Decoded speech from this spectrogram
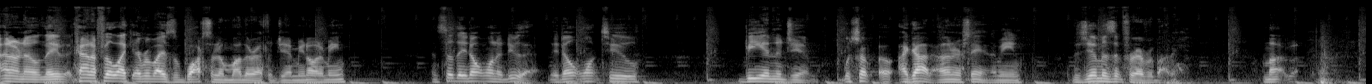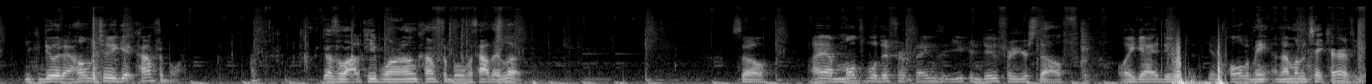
I don't know, they kind of feel like everybody's watching them while they're at the gym. You know what I mean? And so they don't want to do that. They don't want to be in the gym, which I, oh, I got. It, I understand. I mean, the gym isn't for everybody. Not, you can do it at home until you get comfortable. Because a lot of people are uncomfortable with how they look. So I have multiple different things that you can do for yourself. All you gotta do is just get a hold of me, and I'm gonna take care of you.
